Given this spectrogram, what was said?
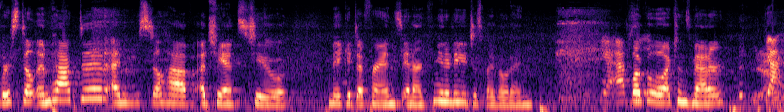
we're still impacted and you still have a chance to make a difference in our community just by voting. Yeah, absolutely. Local elections matter. Yes.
